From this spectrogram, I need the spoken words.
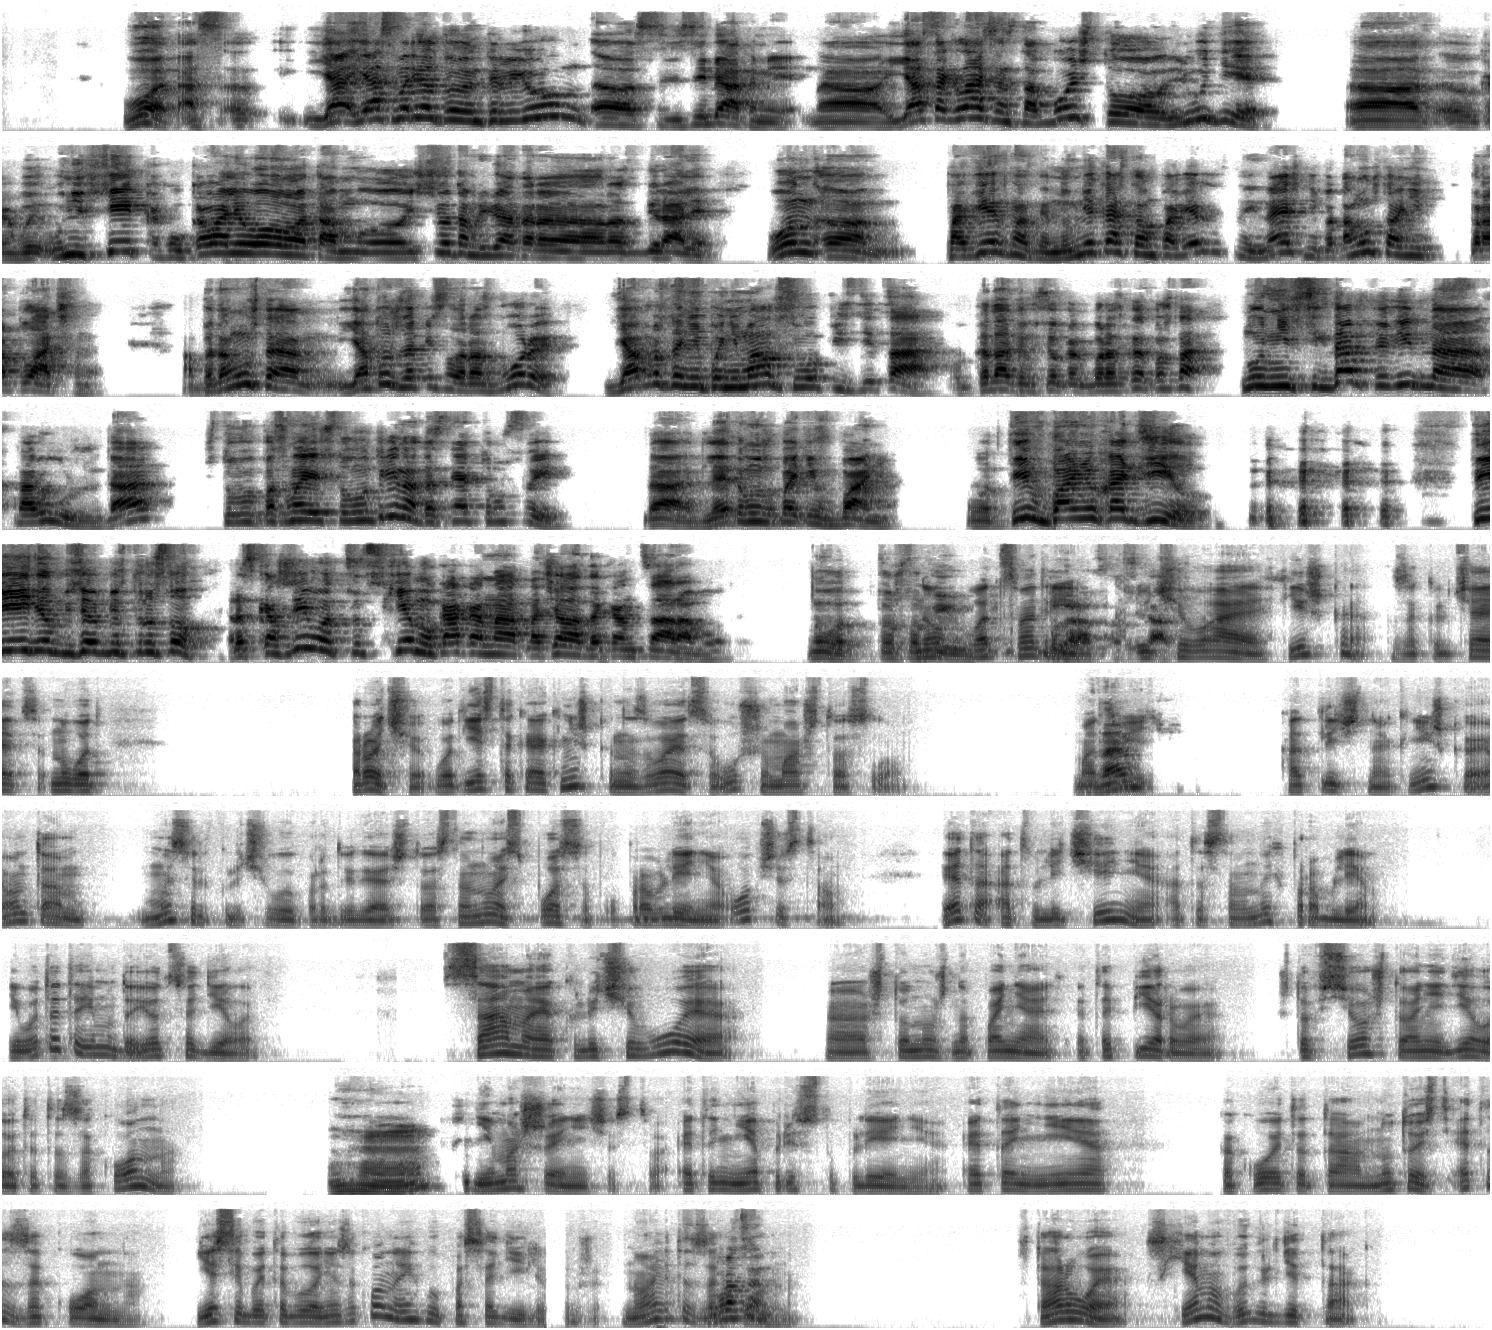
Вот, а я, я смотрел твое интервью э, с, с ребятами. Э, я согласен с тобой, что люди, э, как бы, у них хейт, как у Ковалева, там, э, еще там ребята разбирали. Он э, поверхностный, но мне кажется, он поверхностный, знаешь, не потому, что они проплачены, а потому что я тоже записывал разборы, я просто не понимал всего пиздеца. Вот когда ты все как бы рассказываешь, потому что, ну, не всегда все видно снаружи, да, чтобы посмотреть, что внутри, надо снять трусы. Да, для этого нужно пойти в баню. Вот, ты в баню ходил. Ты видел все без трусов. Расскажи вот эту схему, как она от начала до конца работает. Ну вот то, что ну, ты... Вот смотри, ключевая фишка заключается... Ну вот, короче, вот есть такая книжка, называется «Уши Машта слом». Матвеич. Да? Отличная книжка, и он там мысль ключевую продвигает, что основной способ управления обществом – это отвлечение от основных проблем – и вот это ему удается делать. Самое ключевое, э, что нужно понять, это первое, что все, что они делают, это законно, угу. не мошенничество, это не преступление, это не какое-то там, ну то есть это законно. Если бы это было незаконно, их бы посадили уже, но это законно. Второе, схема выглядит так.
